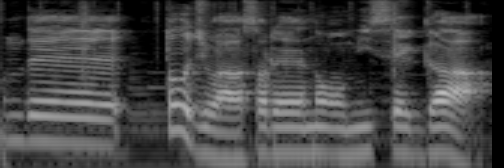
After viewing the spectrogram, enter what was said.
ほんで、当時はそれのお店が、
